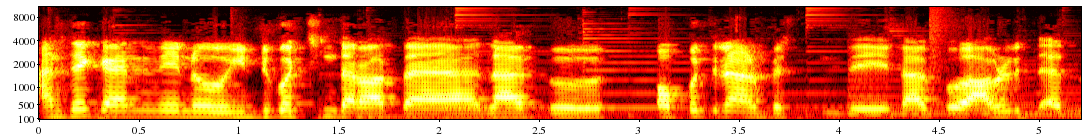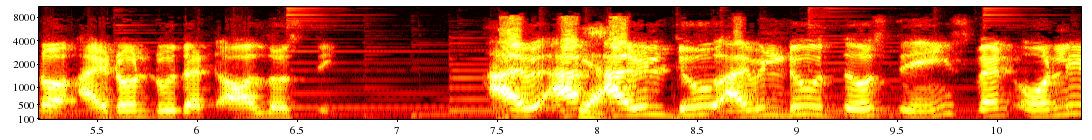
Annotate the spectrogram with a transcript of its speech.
అంతేకాని నేను ఇంటికి వచ్చిన తర్వాత నాకు పప్పు తినాలనిపిస్తుంది నాకు no I don't do that all those Yeah. I will do I will do those things when only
